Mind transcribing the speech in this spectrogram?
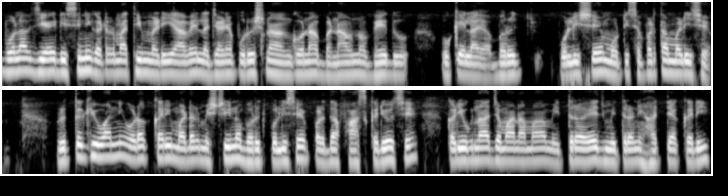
ભોલાવ જીઆઈડીસીની ગટરમાંથી મળી આવેલ અજાણ્યા પુરુષના અંગોના બનાવનો ભેદ ઉકેલાયો. ભરૂચ પોલીસે મોટી સફળતા મળી છે. મૃતક યુવાનની ઓળખ કરી મર્ડર મિસ્ટ્રીનો ભરૂચ પોલીસે પર્દાફાશ કર્યો છે. કળિયુગના જમાનામાં મિત્રએ જ મિત્રની હત્યા કરી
